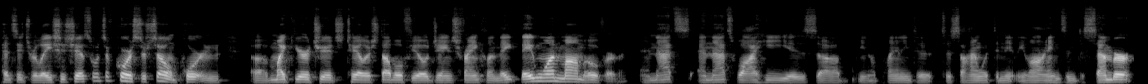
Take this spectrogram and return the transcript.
Penn State's relationships, which of course are so important. Uh, Mike Yurcich, Taylor Stubblefield, James Franklin, they they won mom over, and that's and that's why he is uh, you know planning to to sign with the Nittany Lions in December.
